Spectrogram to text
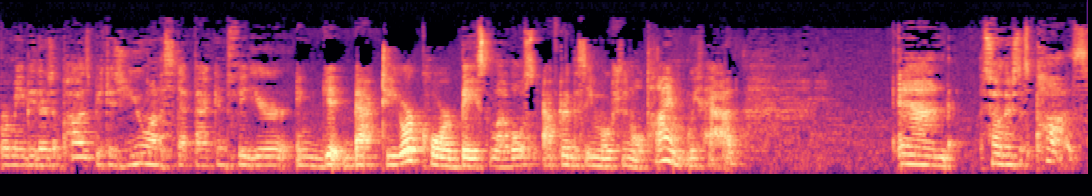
or maybe there's a pause because you want to step back and figure and get back to your core base levels after this emotional time we've had. And so there's this pause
